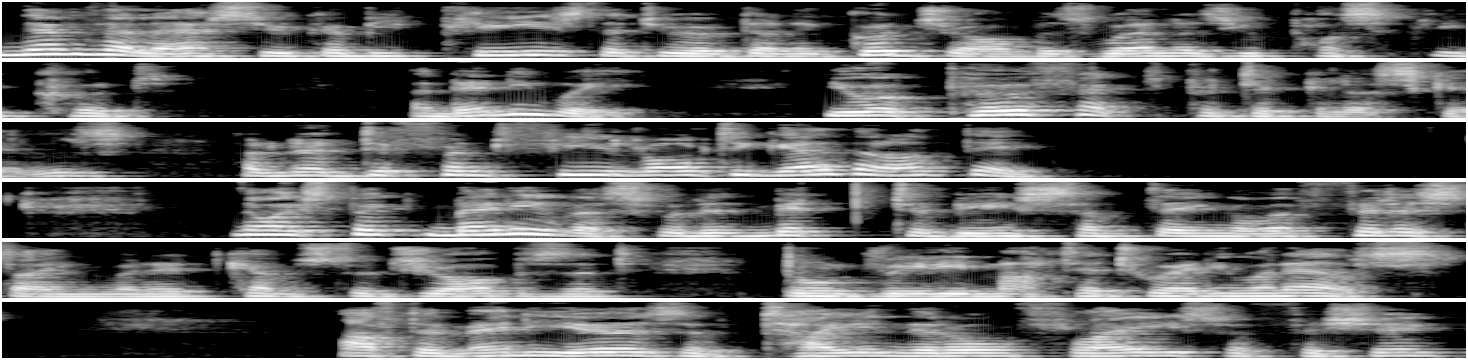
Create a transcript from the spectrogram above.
Nevertheless, you can be pleased that you have done a good job as well as you possibly could. And anyway, your perfect particular skills are in a different field altogether, aren't they? Now, I expect many of us would admit to being something of a Philistine when it comes to jobs that don't really matter to anyone else. After many years of tying their own flies for fishing,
